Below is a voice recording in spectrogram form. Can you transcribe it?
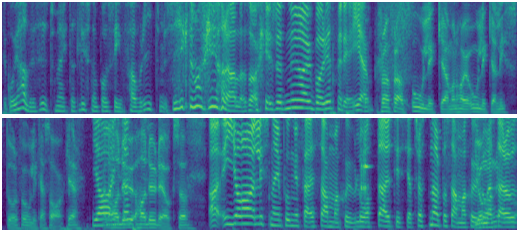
det går ju alldeles utmärkt att lyssna på sin favoritmusik när man ska göra alla saker. Så att nu har jag börjat med det igen. Framförallt olika, man har ju olika listor för olika saker. Ja, Eller har, du, exakt. har du det också? Ja, jag lyssnar ju på ungefär samma sju låtar tills jag tröttnar på samma sju Jo, men- låtar och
